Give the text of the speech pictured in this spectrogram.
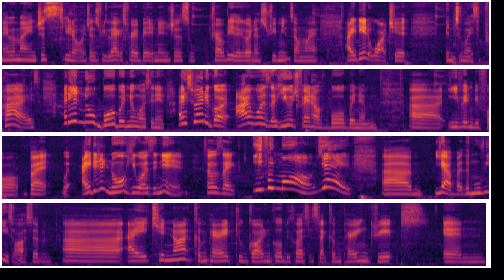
Never mind. Just you know just relax for a bit and then just probably they're gonna stream it somewhere. I did watch it and to my surprise I didn't know Bo Burnham was in it. I swear to god I was a huge fan of Bo Burnham uh even before but I didn't know he was in it. So I was like even more yay um yeah but the movie is awesome uh I cannot compare it to Gone Girl because it's like comparing grapes and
